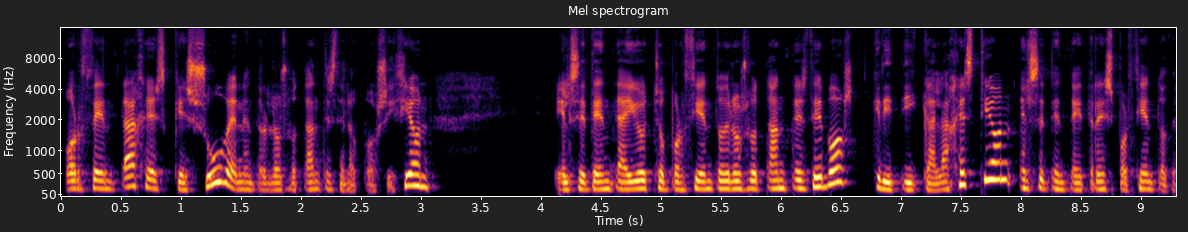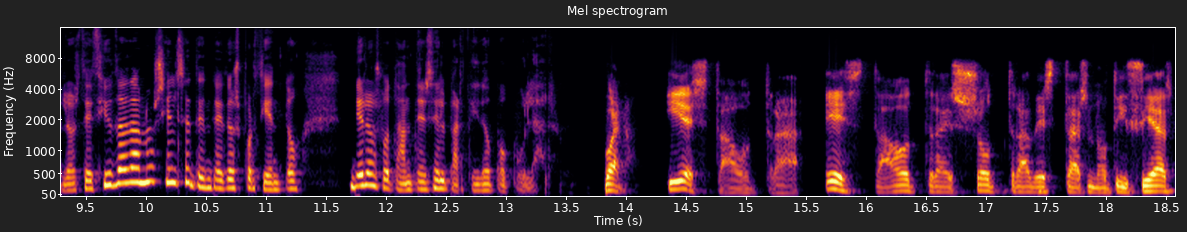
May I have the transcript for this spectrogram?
Porcentajes que suben entre los votantes de la oposición. El 78% de los votantes de Vox critica la gestión, el 73% de los de Ciudadanos y el 72% de los votantes del Partido Popular. Bueno, y esta otra, esta otra es otra de estas noticias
